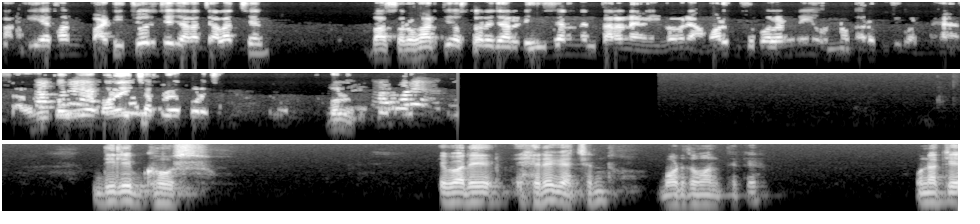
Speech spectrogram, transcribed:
বাকি এখন পার্টি চলছে, যারা চালাচ্ছেন বা সর্বভারতীয় স্তরে যারা ডিসিশন নেন তারা নেন এই ব্যাপারে আমারও কিছু বলার নেই অন্য কারও কিছু বলার নেই। হ্যাঁ রাহুল কর্মীরা বড় ইচ্ছা প্রয়োগ করেছেন। বলুন। দিলীপ ঘোষ এবারে হেরে গেছেন বর্ধমান থেকে। ওনাকে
